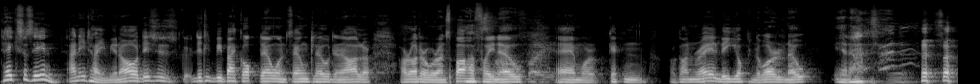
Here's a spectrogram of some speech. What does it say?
takes us in anytime. You know, this is it'll be back up now on SoundCloud and all or, or other. We're on Spotify, Spotify now, and yeah. um, we're getting we're going real big up in the world now. You know, yeah.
